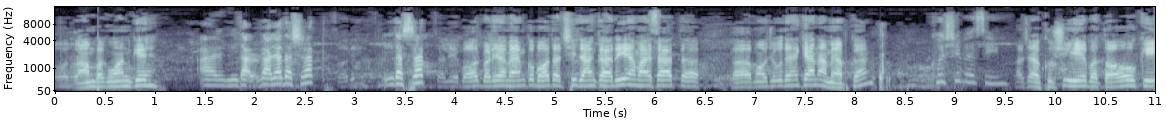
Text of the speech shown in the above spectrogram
और राम भगवान के? राजा दशरथ। दशरथ। चलिए बहुत बढ़िया। मैम को बहुत अच्छी जानकारी है। हमारे साथ मौजूद है। क्या नाम है आपका? खुशी भसीन अच्छा खुशी ये बताओ कि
